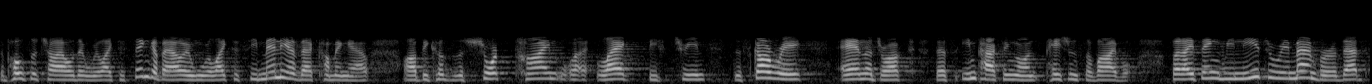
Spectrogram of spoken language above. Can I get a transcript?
the poster child that we like to think about, and we like to see many of that coming out uh, because of the short time lag between discovery and the drug that's impacting on patient survival. But I think we need to remember that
